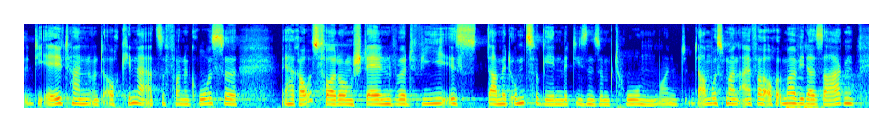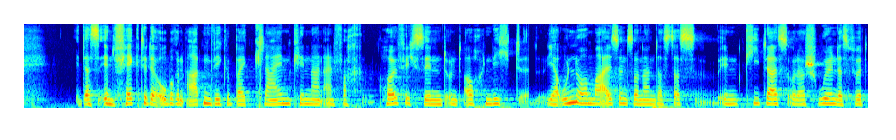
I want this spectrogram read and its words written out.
die Eltern und auch Kinderärzte vor eine große Herausforderung stellen wird, wie ist damit umzugehen mit diesen Symptomen. Und da muss man einfach auch immer wieder sagen, dass Infekte der oberen Atemwege bei kleinen Kindern einfach häufig sind und auch nicht ja unnormal sind, sondern dass das in Kitas oder Schulen, das wird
